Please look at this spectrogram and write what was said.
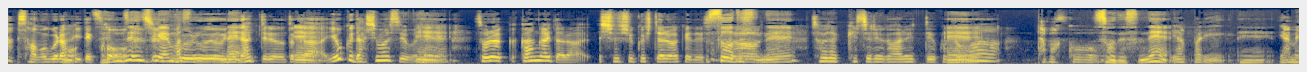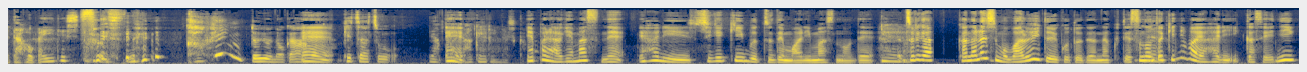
サモグラフィーでこう、全然違いますね。ブルーになってるのとか、えー、よく出しますよね。えー、それ考えたら収縮してるわけですから。そうですね。それだけ血流が悪いっていうことは、えー、タバコ。そうですね。やっぱり、やめた方がいいです、ね。そうですね。カフェインというのが、血圧をやっぱり上げるんですか、やっぱり上げますね。やはり刺激物でもありますので、それが必ずしも悪いということではなくて、その時にはやはり一過性に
